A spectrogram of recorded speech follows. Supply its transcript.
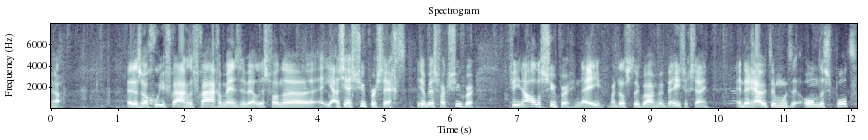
Ja. Dat is wel een goede vraag. Dat vragen mensen wel eens. Van, eh, ja, als jij super zegt, je zegt best vaak super. Vind je nou alles super? Nee, maar dat is het stuk waar we mee bezig zijn. En de ruiter moet on the spot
